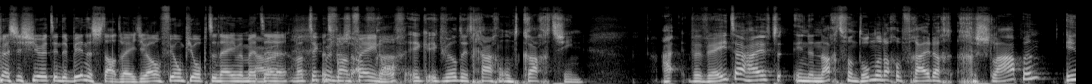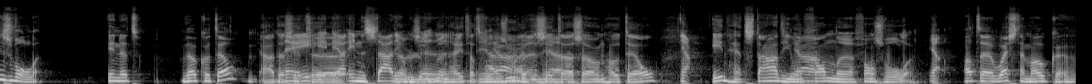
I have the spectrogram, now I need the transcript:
met zijn shirt in de binnenstad, weet je wel. Een filmpje op te nemen met, Ja, wat ik met me dus Frank afvraag, ik, ik wil dit graag ontkracht zien. Hij- we weten, hij heeft in de nacht van donderdag op vrijdag geslapen in Zwolle. In het, welk hotel? Ja, daar Nee, zit, eh, ja, in het stadion. ja, Lumen Eh, heet dat ja, volgens mij. Er zit ja. daar zo'n hotel Ja, in het stadion Ja. van, eh, van Zwolle. ja. Had eh, West Ham ook in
